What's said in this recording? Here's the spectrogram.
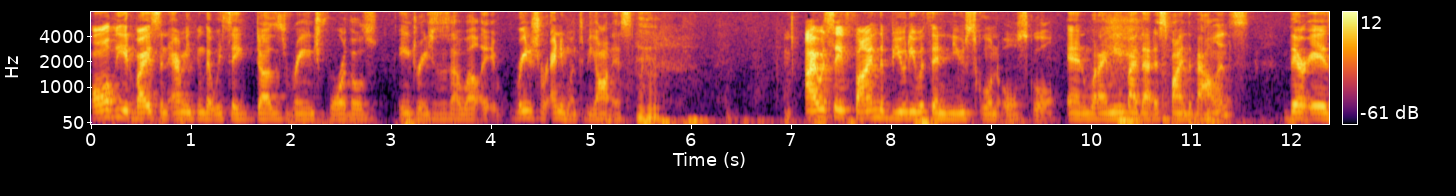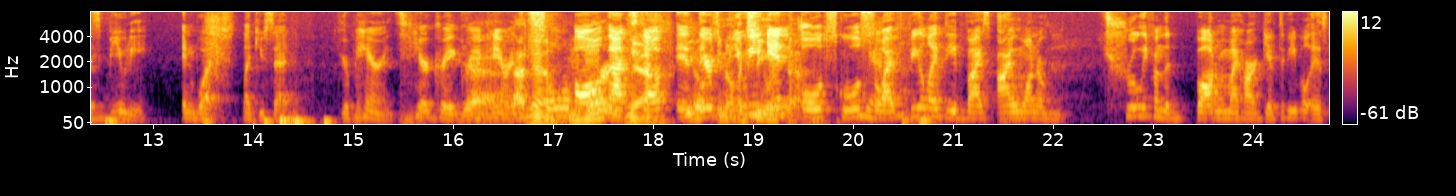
all the advice and everything that we say does range for those age ranges as well. It ranges for anyone to be honest. Mm-hmm. I would say find the beauty within new school and old school. And what I mean by that is find the balance. There is beauty in what, like you said, your mm-hmm. parents, mm-hmm. your great grandparents, that's Yeah. so important. all that Yeah. stuff is You know- there's you know, like beauty seeing in what- yeah. old school so i feel like the advice i want to truly from the bottom of my heart give to people is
